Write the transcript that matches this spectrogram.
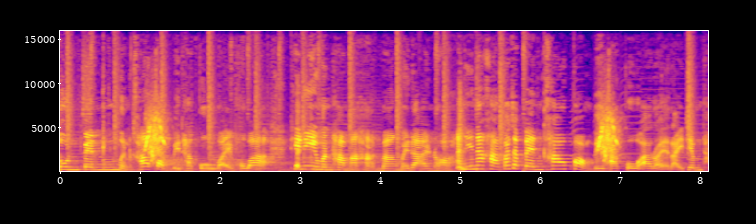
ตุนเป็นเหมือนข้าวกล่องเบทาโกไว้ เพราะว่าที่นี่มันทำอาหารมากไม่ได้เนาะอันนี้นะคะก็จะเป็นข้าวกล่องเบทาโกอร่อยไร้เทียมท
